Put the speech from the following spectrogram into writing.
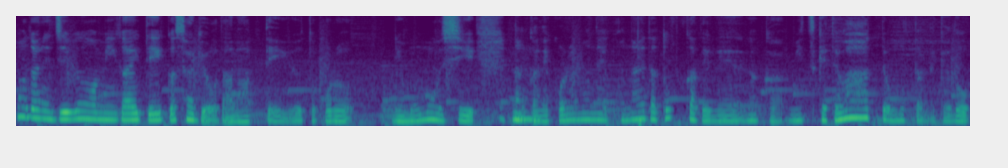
本当に自分を磨いていく作業だなっていうところにも思うしなんかね、これもねこの間どっかでねなんか見つけてわーって思ったんだけど、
